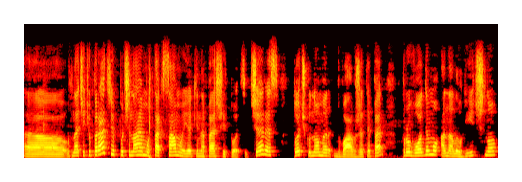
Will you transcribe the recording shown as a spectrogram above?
Е, значить, Операцію починаємо так само, як і на першій точці. Через точку номер 2 вже тепер проводимо аналогічно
